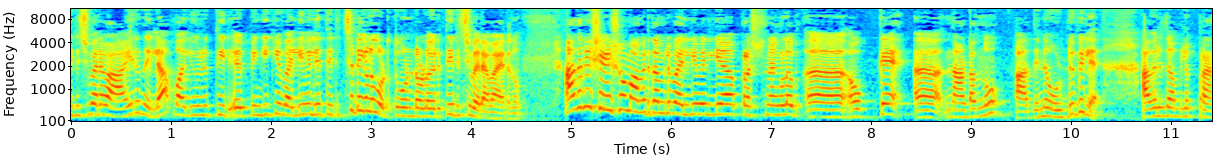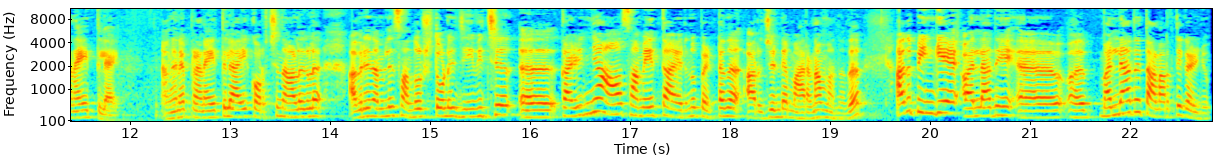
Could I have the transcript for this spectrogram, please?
തിരിച്ചുവരവായിരുന്നില്ല. വലിയൊരു പിങ്കിക്ക് വലിയ വലിയ തിരിച്ചടികൾ കൊടുത്തുകൊണ്ടുള്ള ഒരു തിരിച്ചുവരവായിരുന്നു. അതിനുശേഷവും അവർ തമ്മിൽ വലിയ വലിയ പ്രശ്നങ്ങളും ഒക്കെ നടന്നു. അതിന് ഒടുവിൽ അവർ തമ്മിൽ പ്രണയത്തിലായി. അങ്ങനെ പ്രണയത്തിലായി. കുറച്ച് നാളുകൾ അവർ തമ്മിൽ സന്തോഷത്തോടെ ജീവിച്ച് കഴിഞ്ഞ ആ സമയത്തായിരുന്നു പെട്ടെന്ന് അർജുന്റെ മരണം വന്നത്. അത് പിങ്കിയെ വല്ലാതെ വല്ലാതെ തളർത്തി കഴിഞ്ഞു.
